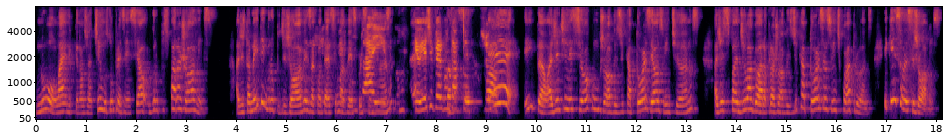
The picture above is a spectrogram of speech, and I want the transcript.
no online, porque nós já tínhamos no presencial, grupos para jovens. A gente também tem grupos de jovens, acontece uma vez por semana. Isso. Né? Eu ia te perguntar sobre jovens. É, então, a gente iniciou com jovens de 14 aos 20 anos, a gente expandiu agora para jovens de 14 aos 24 anos. E quem são esses jovens?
